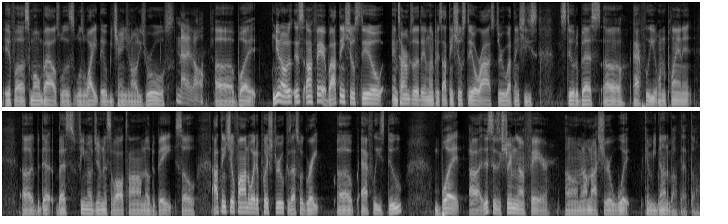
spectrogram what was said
if uh, Simone Biles was was white, they would be changing all these rules. Not at all. Uh, but you know, it's unfair. But I think she'll still, in terms of the Olympics, I think she'll still rise through. I think she's still the best uh, athlete on the planet uh, best female gymnast of all time, no debate. So I think she'll find a way to push through because that's what great uh, athletes do. But uh, this is extremely unfair, um, and I'm not sure what can be done about that though.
